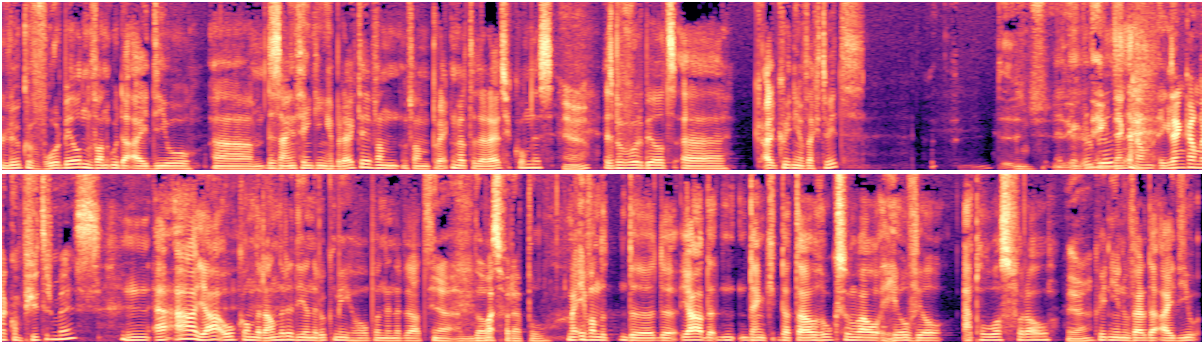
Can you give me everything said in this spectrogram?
leuke voorbeelden van hoe de IDEO ehm, design thinking gebruikt heeft, van, van projecten dat er eruit gekomen is, ja. is bijvoorbeeld, eh, ik weet niet of dat je het weet, Ik, ik denk aan, ik denk aan de computermuis. N- ah, ah, ja, ook onder andere, die hebben er ook mee geholpen, inderdaad. Ja, dat was voor Apple. Maar een van de, de, de ja, de- denk dat dat ook zo wel heel veel Apple was vooral. Ja. Ik weet niet in hoeverre de IDEO,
